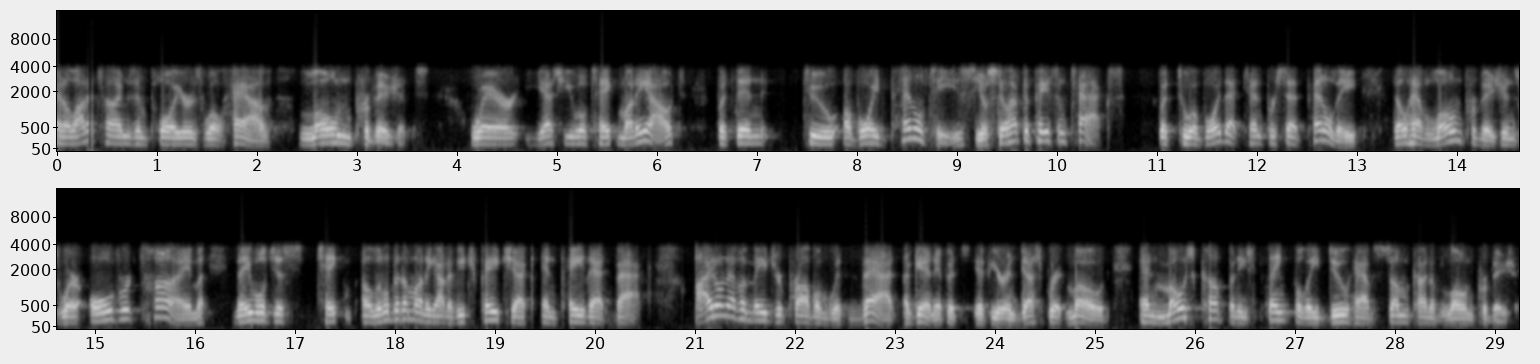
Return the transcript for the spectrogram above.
and a lot of times employers will have loan provisions where, yes, you will take money out, but then to avoid penalties, you'll still have to pay some tax. But to avoid that 10% penalty, they'll have loan provisions where over time they will just take a little bit of money out of each paycheck and pay that back. I don't have a major problem with that. Again, if it's if you're in desperate mode, and most companies thankfully do have some kind of loan provision.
